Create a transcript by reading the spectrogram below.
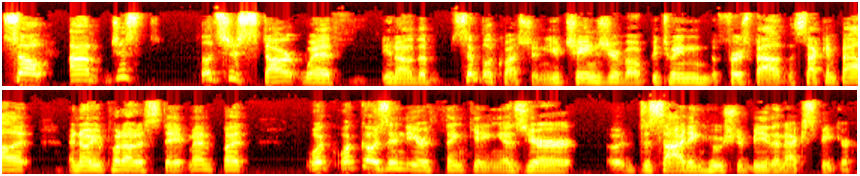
So um, just let's just start with, you know, the simple question. You changed your vote between the first ballot and the second ballot. I know you put out a statement, but what what goes into your thinking as you're uh, deciding who should be the next speaker?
